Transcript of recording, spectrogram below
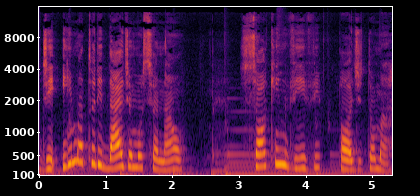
de imaturidade emocional só quem vive pode tomar.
